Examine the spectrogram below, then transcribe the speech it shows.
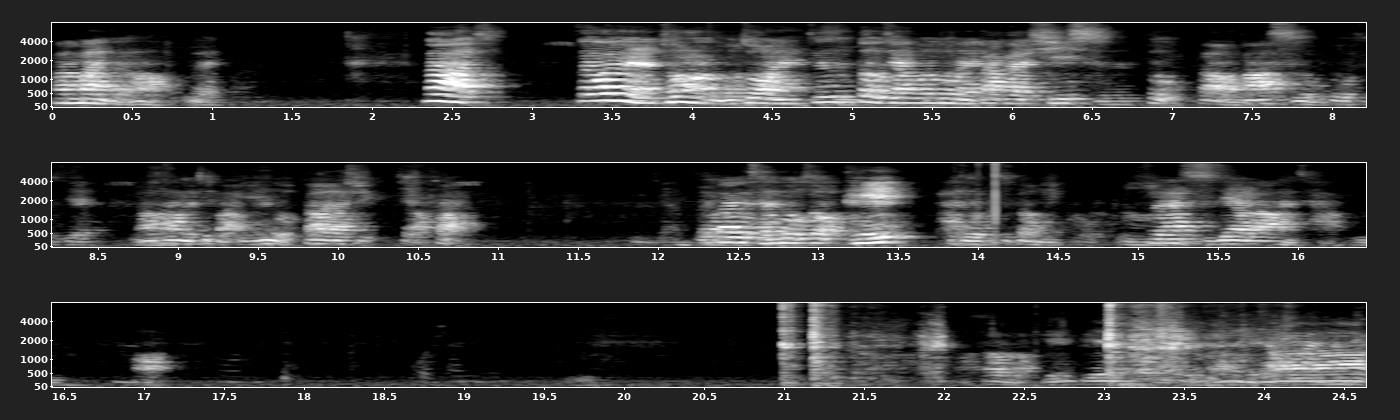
慢慢的哈，对。那怎么做呢？就是豆浆温度呢大概七十度到八十五度之间，然后他们就把盐卤倒下去搅拌，搅到一个程度之后停，它就自动凝固了，所以它时间要拉很长，好。稍微把边边给它，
